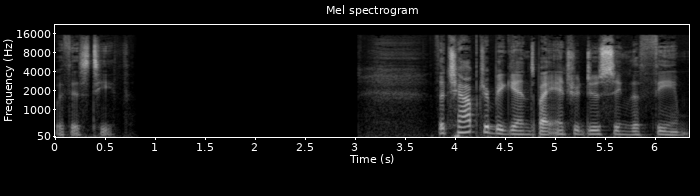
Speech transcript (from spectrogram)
with his teeth. The chapter begins by introducing the theme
